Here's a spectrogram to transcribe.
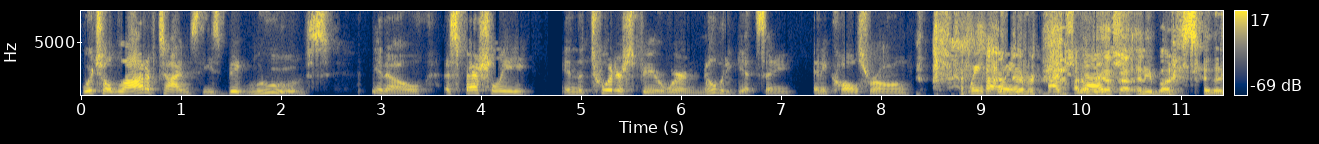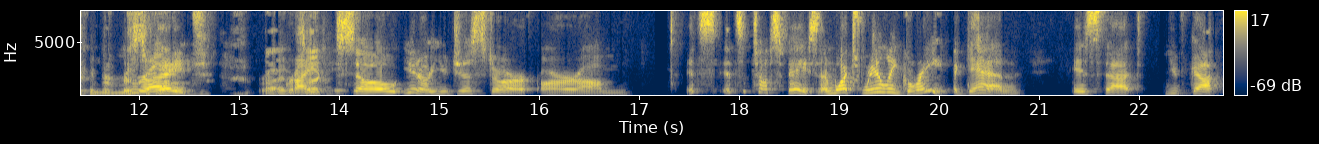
Which a lot of times these big moves, you know, especially in the Twitter sphere where nobody gets any any calls wrong. Wink, wink, never, nudge, I don't nudge. think I've found anybody say they've missed right. one. Right. Right. Exactly. So you know, you just are are um, it's it's a tough space. And what's really great again is that you've got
